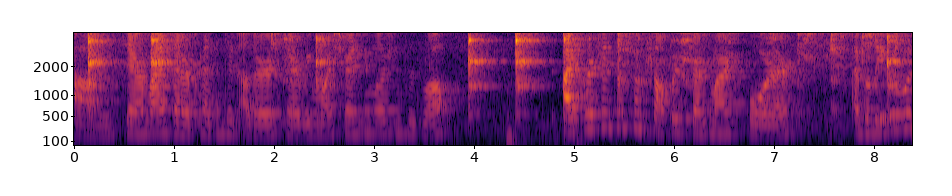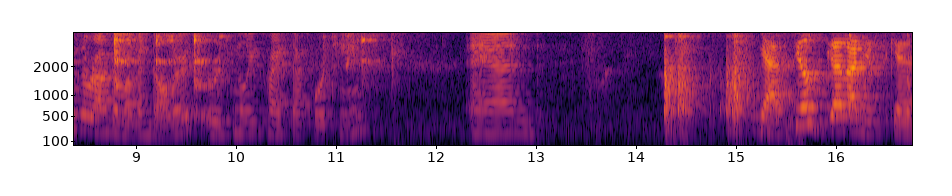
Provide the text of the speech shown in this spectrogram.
um, ceramides that are present in other CeraVe moisturizing lotions as well. I purchased this from Shoppers Drug Mart for, I believe it was around $11, originally priced at 14 And yeah, it feels good on your skin.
